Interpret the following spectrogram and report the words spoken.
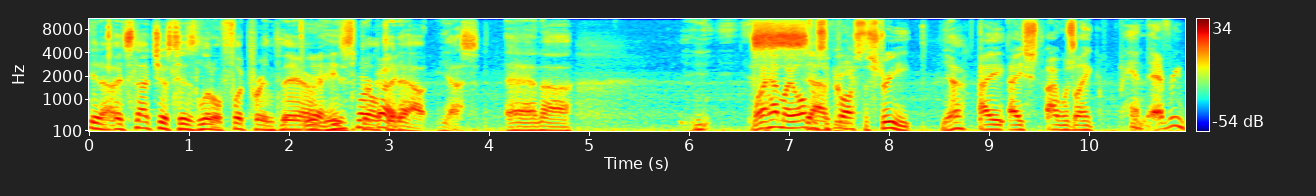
You know, it's not just his little footprint there. Yeah, he's he's built guy. it out. Yes, and uh, When I had my office savvy. across the street, Yeah, I, I, I was like, man, every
